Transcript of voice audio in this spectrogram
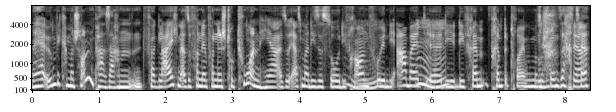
naja, irgendwie kann man schon ein paar Sachen vergleichen, also von den, von den Strukturen her. Also erstmal dieses so, die Frauen mhm. früh in die Arbeit, äh, mhm. äh, die, die Fremd, Fremdbetreuung, wie man so schön sagt. Ja. ja.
